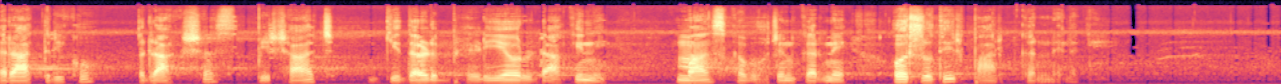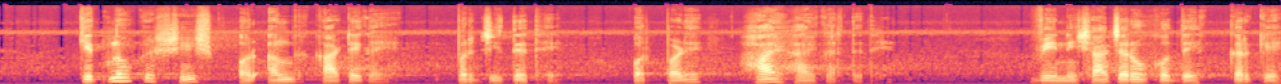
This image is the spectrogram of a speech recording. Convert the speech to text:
रात्रि को राक्षस, पिशाच, गिदड़, भेड़िए और डाकिनी मांस का भोजन करने और रुधिर पार करने लगे। कितनों के शीश और अंग काटे गए, पर जीते थे और पड़े हाय हाय करते थे। वे निशाचरों को देख करके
